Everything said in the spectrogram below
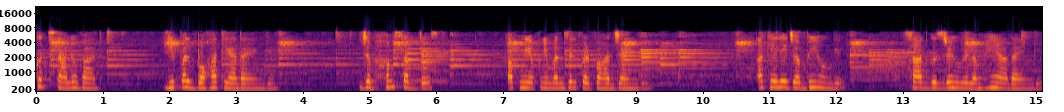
कुछ सालों बाद ये पल बहुत याद आएँगे, जब हम सब दोस्त अपनी अपनी मंजिल पर पहुँच जाएँगे। अकेले जब भी होंगे, साथ गुजरे हुए लम्हे याद आएँगे।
